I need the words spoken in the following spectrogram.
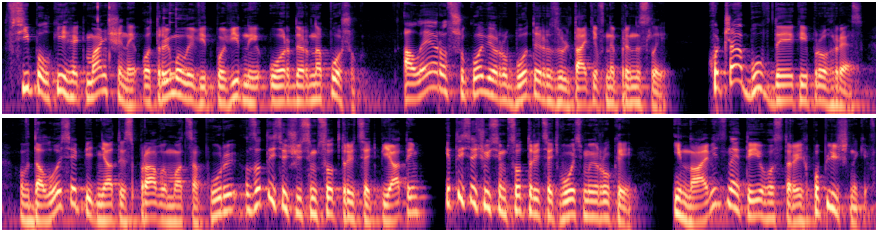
Всі полки Гетьманщини отримали відповідний ордер на пошук, але розшукові роботи результатів не принесли. Хоча був деякий прогрес, вдалося підняти справи Мацапури за 1735 і 1738 роки, і навіть знайти його старих поплічників.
